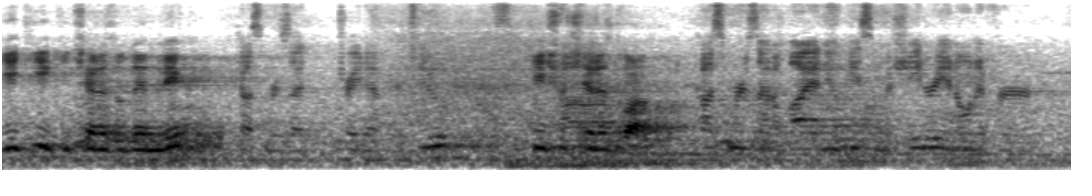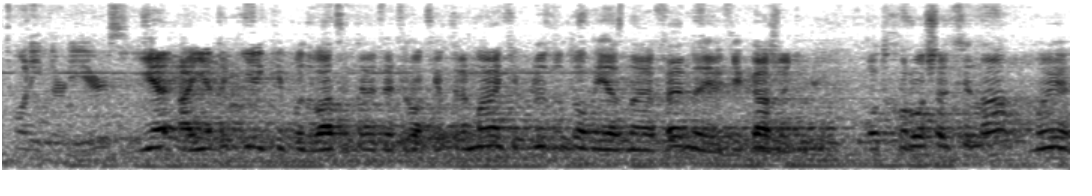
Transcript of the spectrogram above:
Є ті, які через один рік, customers that trade after two, ті, що через два. customers that'll buy a new piece of machinery and own it for 20, 30 years. Є, а є такі, які по 20-30 років тримають. І плюс до того я знаю фермерів, які кажуть, от хороша ціна, ми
